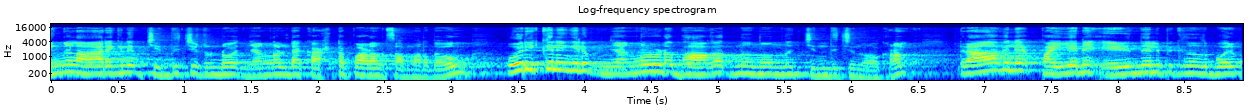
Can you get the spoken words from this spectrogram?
നിങ്ങൾ ആരെങ്കിലും ചിന്തിച്ചിട്ടുണ്ടോ ഞങ്ങളുടെ കഷ്ടപ്പാടും സമ്മർദ്ദവും? ഒരിക്കലെങ്കിലും ഞങ്ങളുടെ ഭാഗത്തു നിന്നൊന്ന് ചിന്തിച്ചു നോക്കണം. രാവിലെ പയ്യനെ എഴുന്നേൽപ്പിക്കുന്നത് പോലും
